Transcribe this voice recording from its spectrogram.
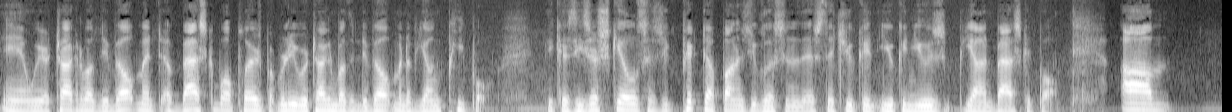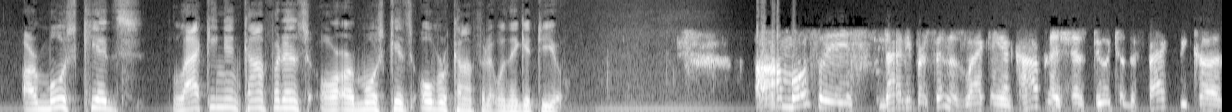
and we are talking about the development of basketball players, but really we're talking about the development of young people because these are skills, as you picked up on as you've listened to this, that you can you can use beyond basketball. Um, are most kids lacking in confidence, or are most kids overconfident when they get to you? Uh, mostly 90% is lacking in confidence just due to the fact because,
